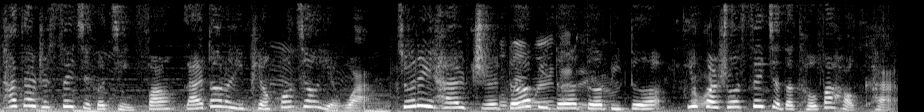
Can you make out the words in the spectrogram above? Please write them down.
他带着 C 姐和警方来到了一片荒郊野外，嘴里还直得比得得比得，一会儿说 C 姐的头发好看，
